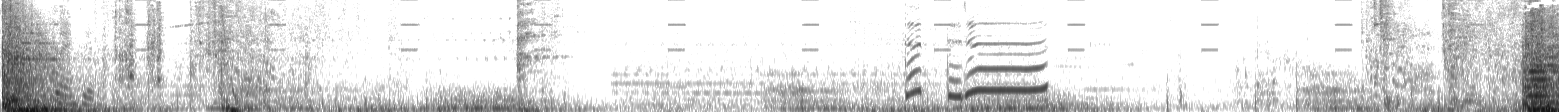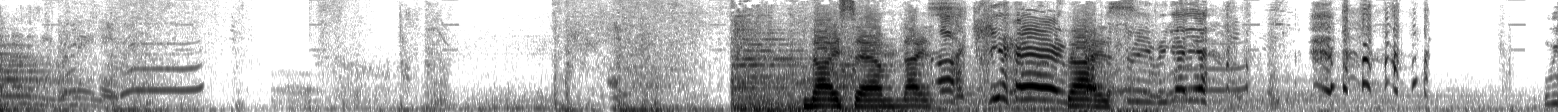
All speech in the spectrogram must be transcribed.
planted. Nice, Sam. Nice. Okay! Nice. We got. Yeah. we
